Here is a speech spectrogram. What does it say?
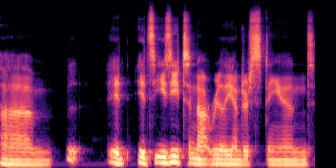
um, it it's easy to not really understand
